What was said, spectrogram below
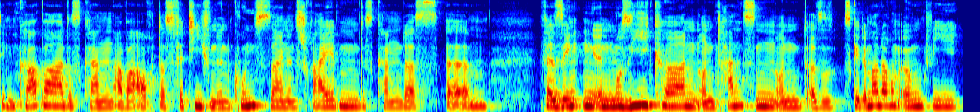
den Körper, das kann aber auch das Vertiefen in Kunst sein, ins Schreiben, das kann das ähm, versinken in Musik hören und tanzen und also es geht immer darum, irgendwie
